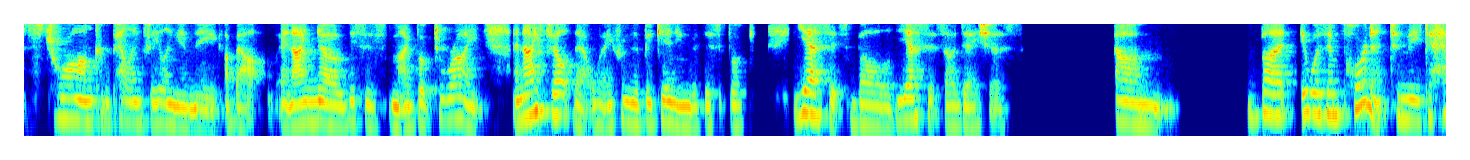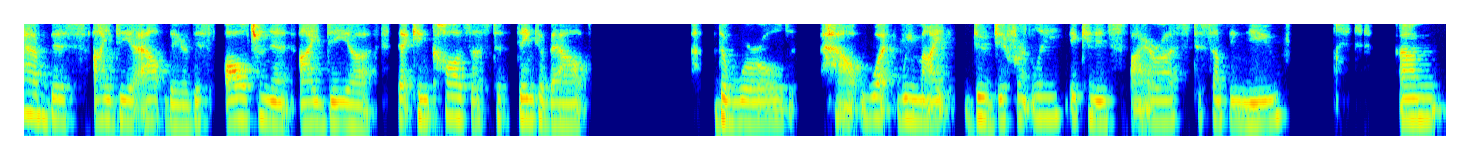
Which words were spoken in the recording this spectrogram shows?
strong compelling feeling in me about and i know this is my book to write and i felt that way from the beginning with this book. Yes it's bold. Yes it's audacious. Um, but it was important to me to have this idea out there this alternate idea that can cause us to think about the world how what we might do differently. It can inspire us to something new. Um,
